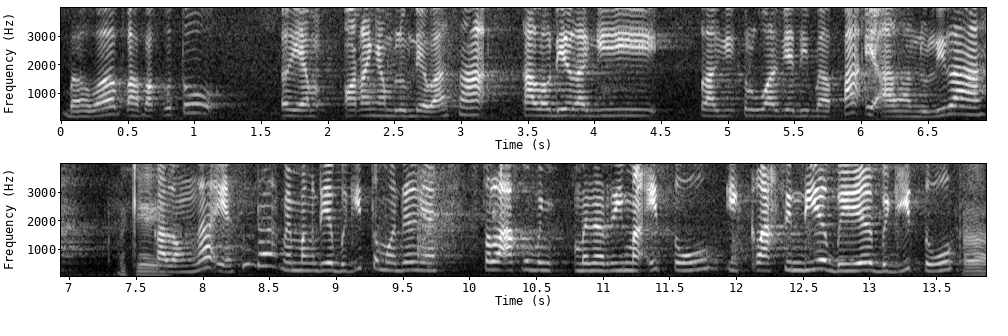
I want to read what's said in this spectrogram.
Bahwa papaku tuh eh, ya orang yang belum dewasa. Kalau dia lagi lagi keluar jadi bapak, ya alhamdulillah. Oke. Kalau enggak ya sudah, memang dia begitu modelnya. Setelah aku men- menerima itu, ikhlasin dia dia begitu, Ah.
